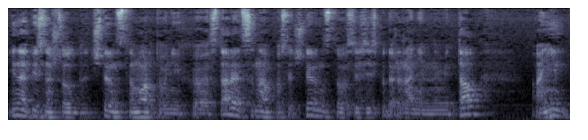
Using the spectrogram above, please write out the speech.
и написано, что до 14 марта у них э, старая цена, после 14 в связи с подорожанием на металл, они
